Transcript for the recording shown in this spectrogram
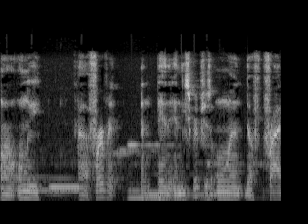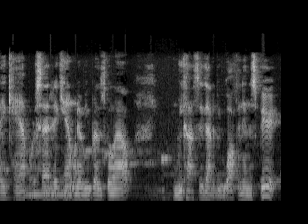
uh, only uh, fervent in, in, in, these scriptures on the Friday camp or Saturday camp, whenever you brothers go out. We constantly got to be walking in the spirit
